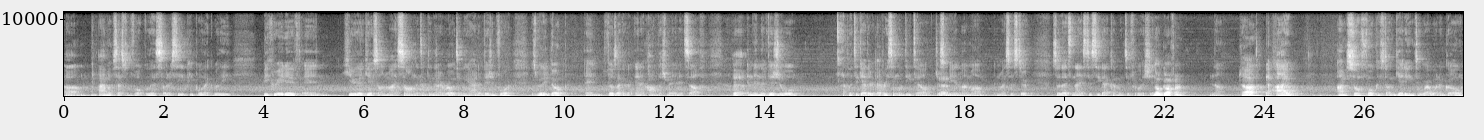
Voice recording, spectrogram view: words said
um, I'm obsessed with vocalists. So to see people like really be creative and hear their gifts on my song and something that I wrote, something I had a vision for, is really dope and feels like a, an accomplishment in itself Yeah. and then the visual i put together every single detail just Yeah. me and my mom and my sister so that's nice to see that come into fruition No girlfriend. no Huh? i i'm so focused on getting to where i want to go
